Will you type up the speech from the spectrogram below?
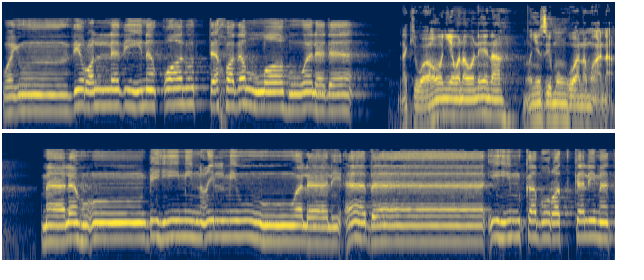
Wayundhira alladhina qalu ittakhadha Allahu walada. Na kiwaonye wanaonena Mwenyezi Mungu ana mwana. ما لهم به من علم ولا لآبائهم كبرت كلمة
